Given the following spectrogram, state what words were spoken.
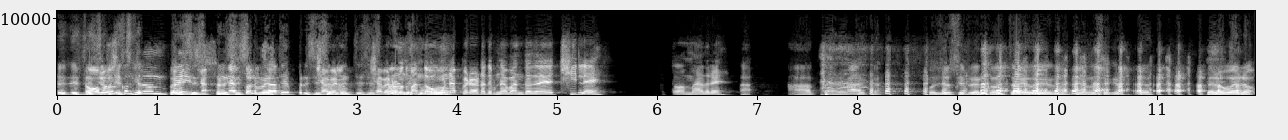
Es- es- No, es pues, encontré un precis- page precisamente, Chabelo, nos mandó como- una, pero era de una banda de Chile. Toda madre. Ah, claro, Teca. Pues yo sí lo encontré, güey. Yo no, yo no sé qué. Pero bueno,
